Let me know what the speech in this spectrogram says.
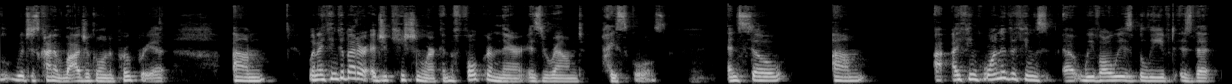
is which is kind of logical and appropriate. Um, when I think about our education work, and the fulcrum there is around high schools. And so um, I think one of the things uh, we've always believed is that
